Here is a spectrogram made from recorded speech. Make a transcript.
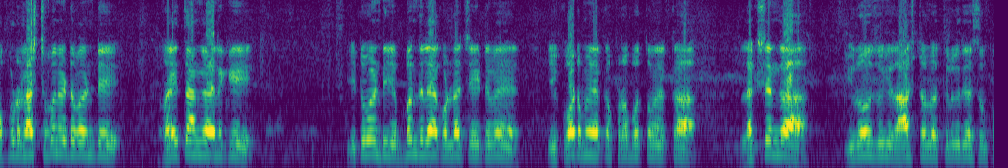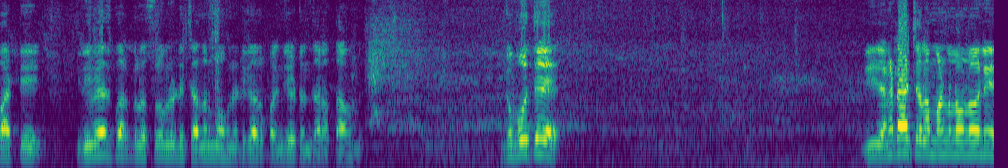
అప్పుడు నష్టపోయినటువంటి రైతాంగానికి ఎటువంటి ఇబ్బంది లేకుండా చేయటమే ఈ కూటమి యొక్క ప్రభుత్వం యొక్క లక్ష్యంగా ఈరోజు ఈ రాష్ట్రంలో తెలుగుదేశం పార్టీ ఈ నియోజకవర్గంలో సోమిరెడ్డి చంద్రమోహన్ రెడ్డి గారు పనిచేయడం జరుగుతూ ఉంది. ఇకపోతే ఈ వెంకటాచలం మండలంలోని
